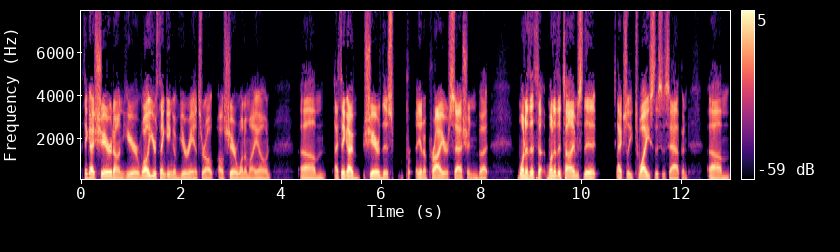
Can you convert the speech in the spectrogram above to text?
I think I shared on here. While you're thinking of your answer, I'll I'll share one of my own. Um, I think I've shared this in a prior session, but one of the th- one of the times that actually twice this has happened, um,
